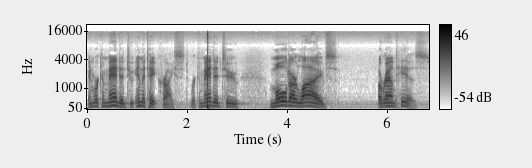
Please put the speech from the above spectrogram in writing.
And we're commanded to imitate Christ. We're commanded to mold our lives around his.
